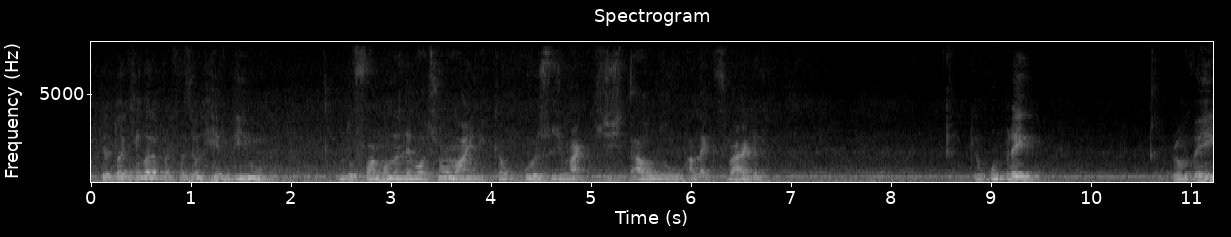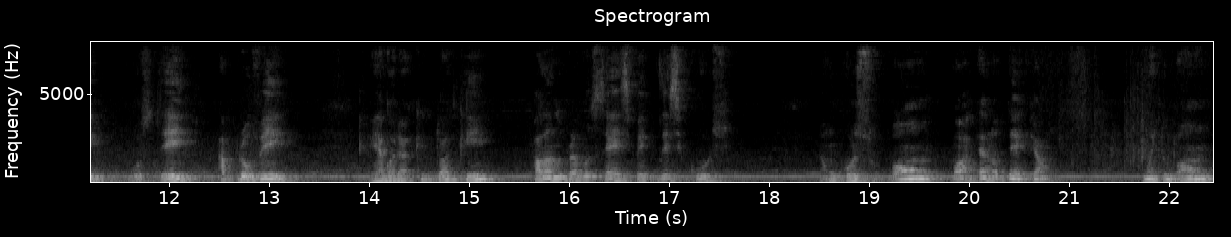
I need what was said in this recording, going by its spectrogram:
Porque eu tô aqui agora para fazer um review do Fórmula Negócio Online, que é o curso de marketing digital do Alex Vargas, que eu comprei. Provei, gostei, aprovei. E agora que estou aqui falando para você a respeito desse curso. É um curso bom, ó, até anotei aqui, ó. Muito bom,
